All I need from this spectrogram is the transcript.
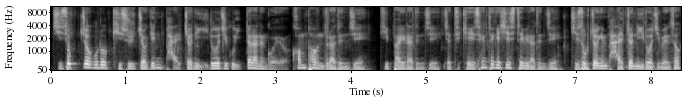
지속적으로 기술적인 발전이 이루어지고 있다는 거예요. 컴파운드라든지 디파이라든지 ZK 생태계 시스템이라든지 지속적인 발전이 이루어지면서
